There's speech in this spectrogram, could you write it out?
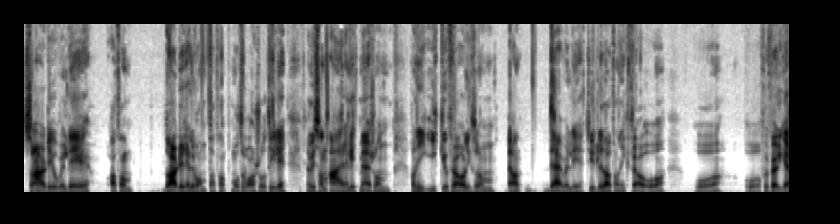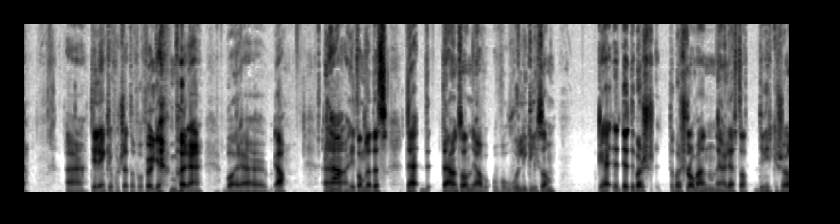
så er det jo veldig at han da er det relevant at han på en måte var så tidlig. Men hvis han er en litt mer sånn Han gikk jo fra å liksom Ja, det er jo veldig tydelig da, at han gikk fra å, å, å forfølge eh, til egentlig å fortsette å forfølge. bare, bare ja, eh, ja. Litt annerledes. Det, det, det, er jo en sånn Ja, hvor ligger liksom jeg, det, det, bare, det, bare, slår meg når jeg har lest at det virker så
